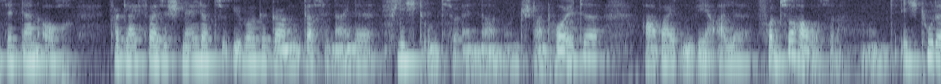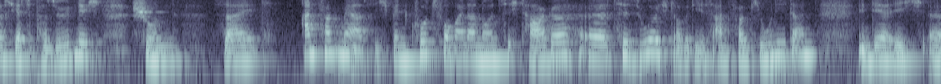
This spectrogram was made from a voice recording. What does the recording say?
sind dann auch vergleichsweise schnell dazu übergegangen, das in eine Pflicht umzuändern. Und Stand heute arbeiten wir alle von zu Hause. Und ich tue das jetzt persönlich schon seit Anfang März. Ich bin kurz vor meiner 90-Tage-Zäsur, ich glaube, die ist Anfang Juni dann, in der ich äh,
